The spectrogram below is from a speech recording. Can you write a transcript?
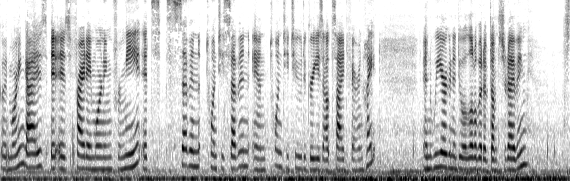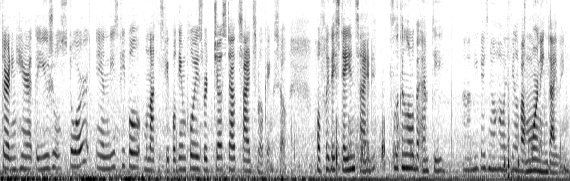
Good morning, guys. It is Friday morning for me. It's 7:27 and 22 degrees outside Fahrenheit, and we are going to do a little bit of dumpster diving, starting here at the usual store. And these people, well, not these people, the employees were just outside smoking, so hopefully they stay inside. It's looking a little bit empty. Um, you guys know how I feel about morning diving.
